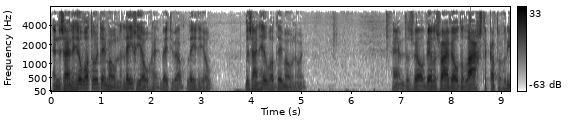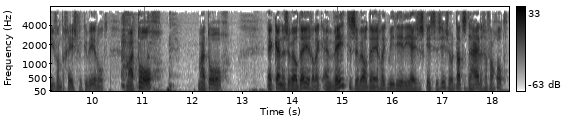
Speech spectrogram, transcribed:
En er zijn er heel wat hoor, demonen. Legio, hè? weet u wel? Legio. Er zijn heel wat demonen hoor. Hè, dat is wel, weliswaar wel de laagste categorie van de geestelijke wereld. Maar toch, maar toch, erkennen ze wel degelijk en weten ze wel degelijk wie de Heer Jezus Christus is hoor. Dat is de Heilige van God.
